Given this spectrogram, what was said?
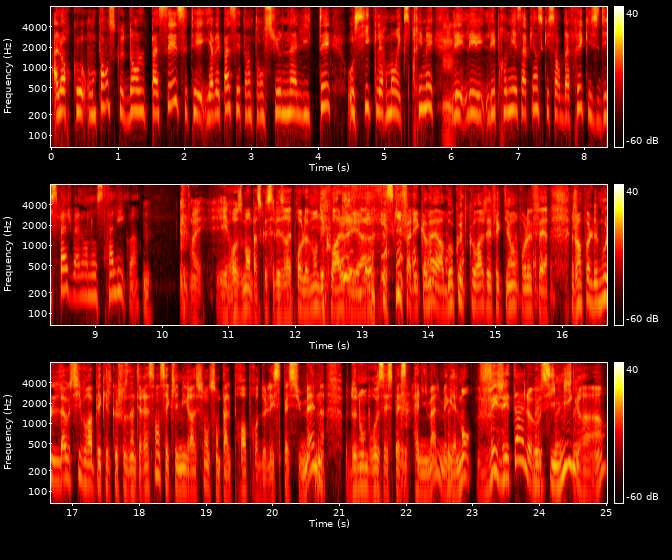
alors qu'on pense que dans le passé, c'était, il n'y avait pas cette intentionnalité aussi clairement exprimée. Hmm. Les, les, les premiers sapiens qui sortent d'Afrique, ils se dispatchent vers en Australie, quoi. Hmm. Ouais, et heureusement parce que ça les aurait probablement découragés. Hein, ce qu'il fallait quand même avoir beaucoup de courage effectivement pour le faire. Jean-Paul Demoule, là aussi vous rappelez quelque chose d'intéressant, c'est que les migrations ne sont pas le propre de l'espèce humaine, de nombreuses espèces animales, mais également végétales aussi migrent. Hein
